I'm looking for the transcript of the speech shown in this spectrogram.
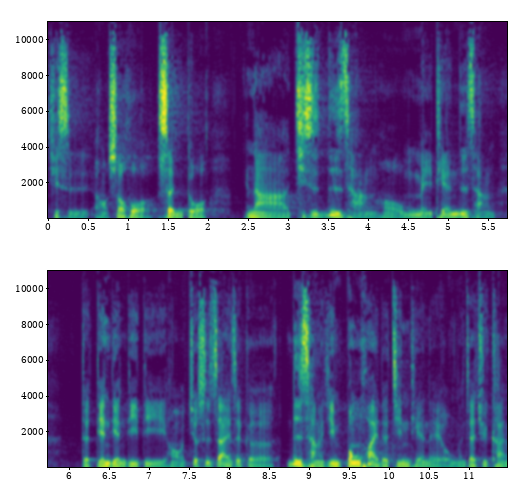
其实哦收获甚多。那其实日常哦，我们每天日常的点点滴滴哈，就是在这个日常已经崩坏的今天呢，我们再去看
